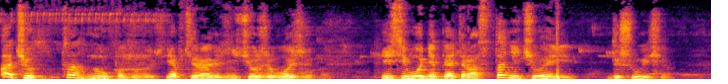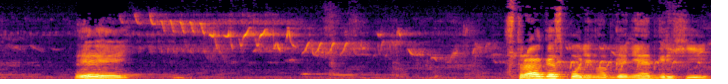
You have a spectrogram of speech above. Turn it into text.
А что, ну подумаешь, я вчера ничего, живой же. И сегодня пять раз, да ничего, и дышу еще. Эй, Страх Господень отгоняет грехи.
